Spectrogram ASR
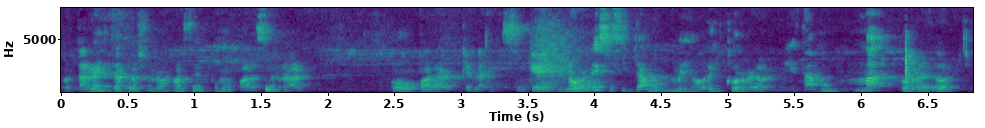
o tal vez esta puede ser una frase como para cerrar, o para que la gente se quede, no necesitamos mejores corredores, necesitamos más corredores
